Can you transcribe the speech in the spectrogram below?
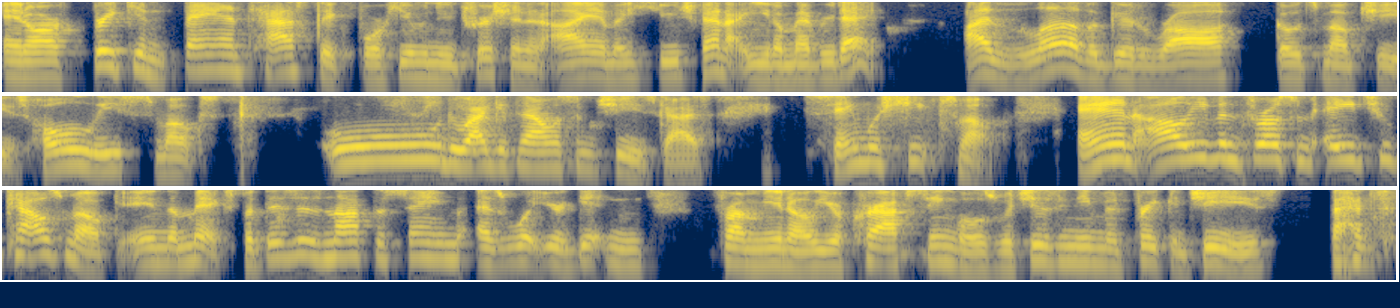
and are freaking fantastic for human nutrition. And I am a huge fan. I eat them every day. I love a good raw goat's milk cheese. Holy smokes. Ooh, do I get down with some cheese, guys? Same with sheep's milk. And I'll even throw some A2 cow's milk in the mix, but this is not the same as what you're getting from, you know, your Kraft singles, which isn't even freaking cheese. That's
